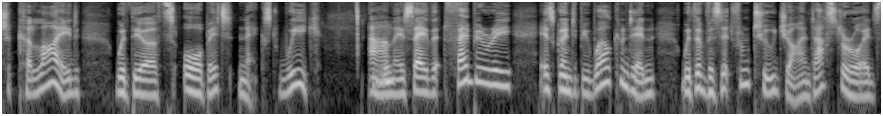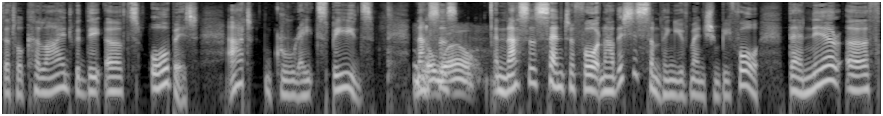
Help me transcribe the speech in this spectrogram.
to collide with the Earth's orbit next week. And mm-hmm. they say that February is going to be welcomed in with a visit from two giant asteroids that'll collide with the Earth's orbit at great speeds. Oh, NASA's, oh, wow. NASA's Centre for, now this is something you've mentioned before, their Near Earth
